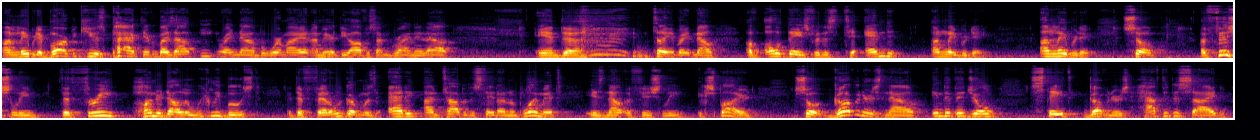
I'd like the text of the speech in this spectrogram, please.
on Labor Day. Barbecue is packed. Everybody's out eating right now, but where am I at? I'm here at the office. I'm grinding it out. And uh, I'm telling you right now, of all days for this to end on Labor Day, on Labor Day. So Officially, the $300 weekly boost that the federal government was adding on top of the state unemployment is now officially expired. So governors now, individual state governors, have to decide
